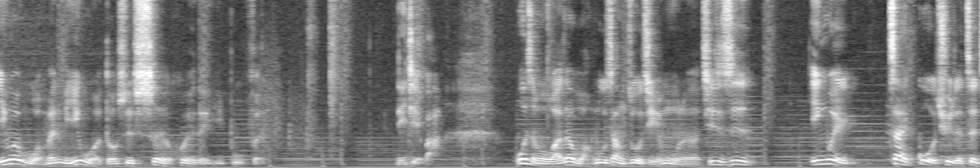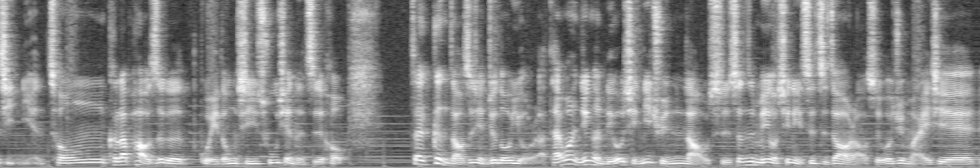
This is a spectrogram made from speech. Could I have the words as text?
因为我们你我都是社会的一部分，理解吧？为什么我要在网络上做节目呢？其实是因为在过去的这几年，从 Clubhouse 这个鬼东西出现了之后。在更早之前就都有了，台湾已经很流行，一群老师甚至没有心理师执照的老师会去买一些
